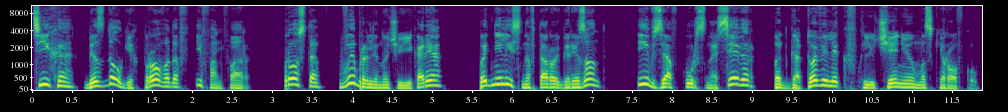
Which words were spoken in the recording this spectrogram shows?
тихо, без долгих проводов и фанфар. Просто выбрали ночью якоря, поднялись на второй горизонт и, взяв курс на север, подготовили к включению маскировку.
